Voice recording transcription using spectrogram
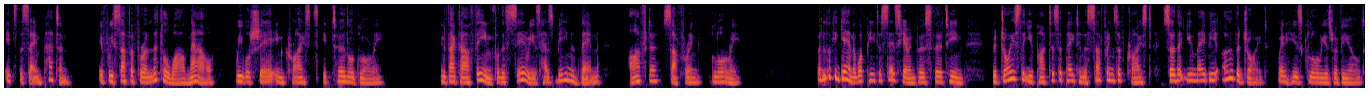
It's the same pattern. If we suffer for a little while now, we will share in Christ's eternal glory. In fact, our theme for this series has been then, after suffering glory. But look again at what Peter says here in verse 13 Rejoice that you participate in the sufferings of Christ, so that you may be overjoyed when his glory is revealed.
